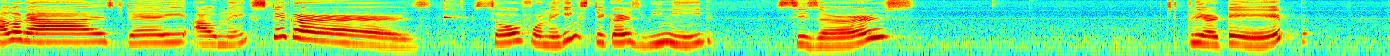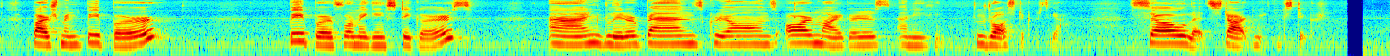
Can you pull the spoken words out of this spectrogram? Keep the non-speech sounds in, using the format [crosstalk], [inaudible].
Hello guys, today I'll make stickers. So for making stickers we need scissors, clear tape, parchment paper, paper for making stickers and glitter pens, crayons or markers, anything to draw stickers, yeah. So let's start making stickers.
